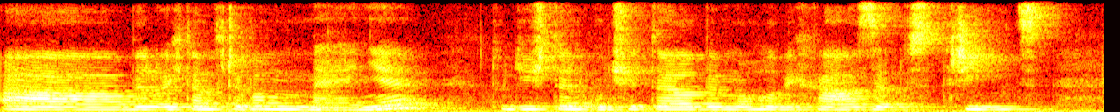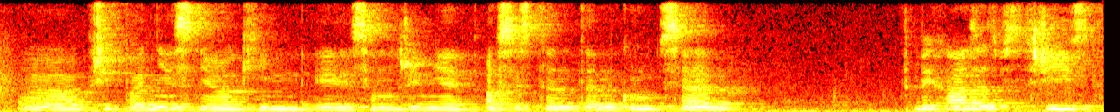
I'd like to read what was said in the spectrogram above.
a bylo jich tam třeba méně, tudíž ten učitel by mohl vycházet vstříc, eh, případně s nějakým i samozřejmě asistentem k ruce, vycházet vstříc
